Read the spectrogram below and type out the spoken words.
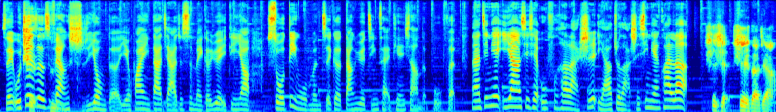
所以我觉得这个是非常实用的，嗯、也欢迎大家就是每个月。一定要锁定我们这个当月精彩天象的部分。那今天一样，谢谢吴福和老师，也要祝老师新年快乐。谢谢，谢谢大家。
